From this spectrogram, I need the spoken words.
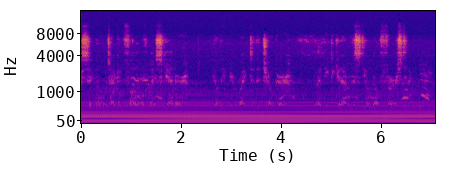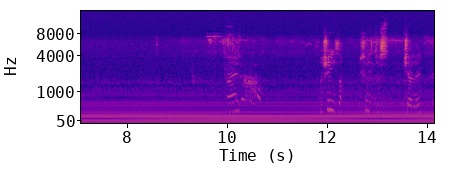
signal which I can follow with my scanner. He'll lead me right to the Joker, but I need to get out of the steel mill first. Okay. So she's, she's just chilling.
